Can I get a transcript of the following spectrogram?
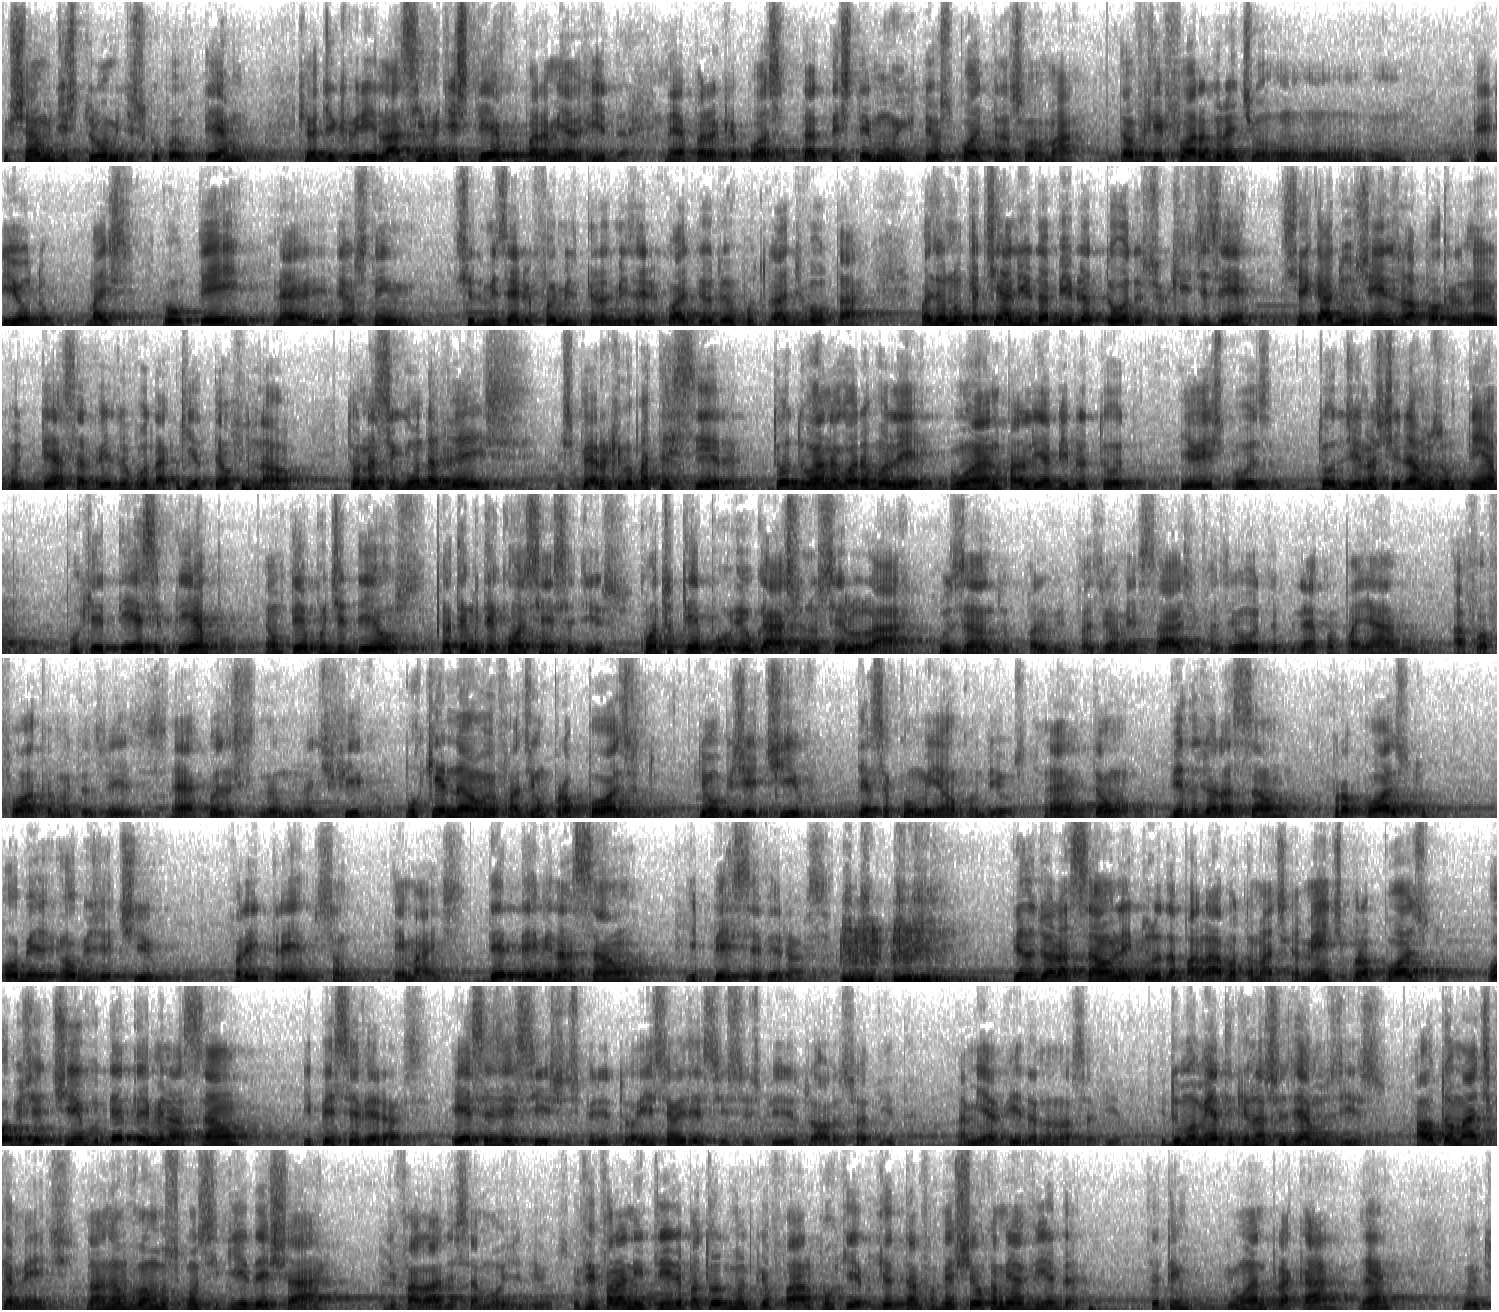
eu chamo de estrume, desculpa o termo, que eu adquiri lá sirva de esterco para a minha vida, né, para que eu possa dar testemunho, que Deus pode transformar. Então eu fiquei fora durante um, um, um, um período, mas voltei, né, e Deus tem sido misericórdia, foi pela misericórdia de Deus, deu a oportunidade de voltar. Mas eu nunca tinha lido a Bíblia toda, isso quis dizer. Chegar do Gênesis ao Apocalipse, dessa vez eu vou daqui até o final. Estou na segunda vez, espero que vou para a terceira. Todo ano agora eu vou ler, um ano para ler a Bíblia toda, eu e a esposa. Todo dia nós tiramos um tempo porque ter esse tempo é um tempo de Deus. Nós temos que ter consciência disso. Quanto tempo eu gasto no celular usando para fazer uma mensagem, fazer outra, né? acompanhar a fofoca muitas vezes, né? coisas que não, edificam. Por que não eu fazer um propósito, ter um objetivo dessa comunhão com Deus? Né? Então, vida de oração, propósito, ob objetivo. Falei três, são, tem mais. Determinação e perseverança. vida de oração, leitura da palavra automaticamente, propósito, objetivo, determinação e perseverança. Esse exercício espiritual, isso é um exercício espiritual da sua vida, na minha vida, na nossa vida. E do momento que nós fizermos isso, automaticamente, nós não vamos conseguir deixar de falar desse amor de Deus. Eu fico falando em trilha para todo mundo que eu falo. Por quê? Porque tá, mexeu com a minha vida. Você tem de um ano para cá, né?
